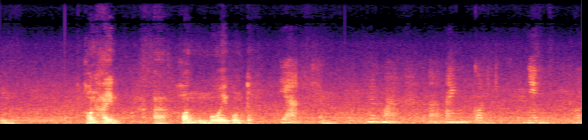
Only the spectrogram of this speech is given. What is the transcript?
ừ. hơn hai à hơn 14 tuổi Dạ. ừ. Nhưng mà ờ, anh còn nhìn còn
